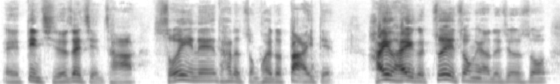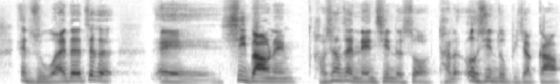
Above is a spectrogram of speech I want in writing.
诶定期的在检查，所以呢，它的肿块都大一点。还有还有一个最重要的就是说，诶，乳癌的这个诶细胞呢，好像在年轻的时候，它的恶性度比较高。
